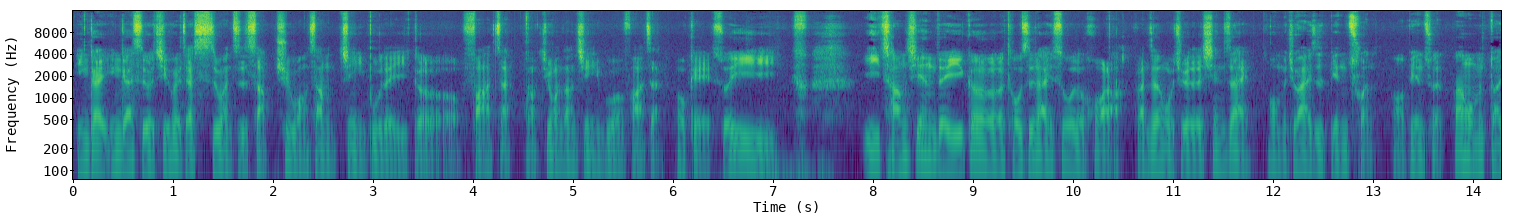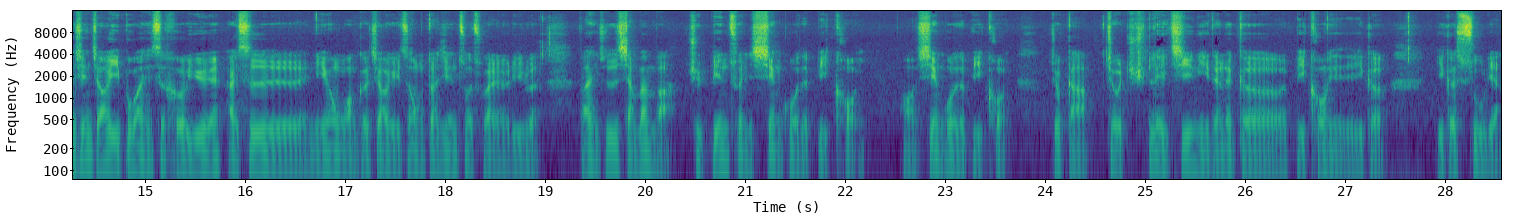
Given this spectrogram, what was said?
应该应该是有机会在四万之上去往上进一步的一个发展啊，去往上进一步的发展。OK，所以以长线的一个投资来说的话啦，反正我觉得现在我们就还是边存哦，边存。反正我们短线交易，不管你是合约还是你用网格交易这种短线做出来的利润，反正就是想办法去边存现货的 Bitcoin 哦，现货的 Bitcoin 就嘎就累积你的那个 Bitcoin 的一个。一个数量，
